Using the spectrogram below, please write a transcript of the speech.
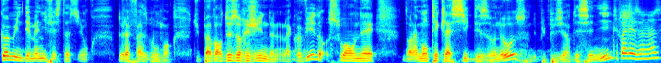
comme une des manifestations de la phase boomerang. Tu peux avoir deux origines de la Covid. Soit on est dans la montée classique des zoonoses depuis plusieurs décennies. C'est quoi des zoonoses?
